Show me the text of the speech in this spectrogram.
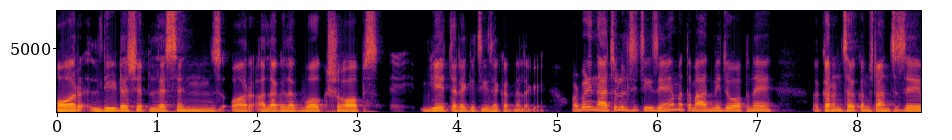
और लीडरशिप लेसन्स और अलग अलग वर्कशॉप्स ये तरह की चीज़ें करने लगे। और बड़ी नेचुरल सी चीज़ें हैं मतलब आदमी जो अपने करंट सर्कमस्टांसेस से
